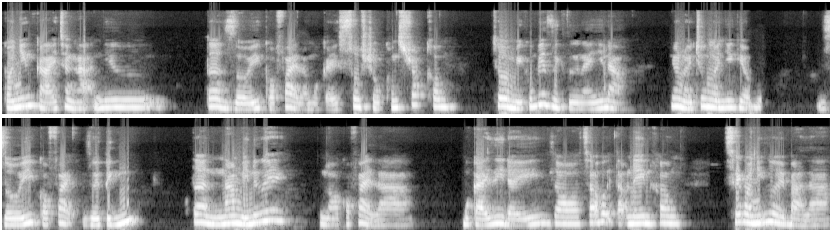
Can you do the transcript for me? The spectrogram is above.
có những cái chẳng hạn như tức là giới có phải là một cái social construct không? Chứ mình không biết dịch từ này như nào. Nhưng nói chung là như kiểu giới có phải giới tính tức là nam với nữ ấy nó có phải là một cái gì đấy do xã hội tạo nên không? Sẽ có những người bảo là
